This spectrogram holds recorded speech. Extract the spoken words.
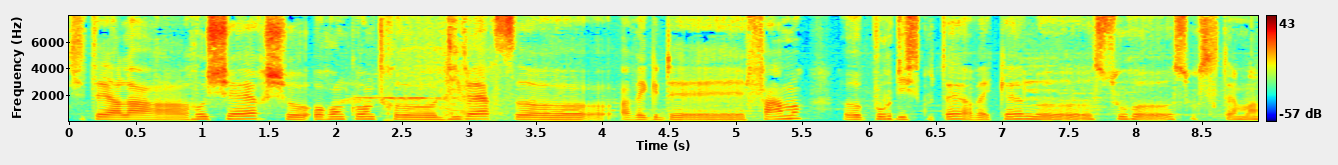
J'étais à la recherche, aux rencontres diverses euh, avec des femmes euh, pour discuter avec elles euh, sur, sur ce thème-là.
